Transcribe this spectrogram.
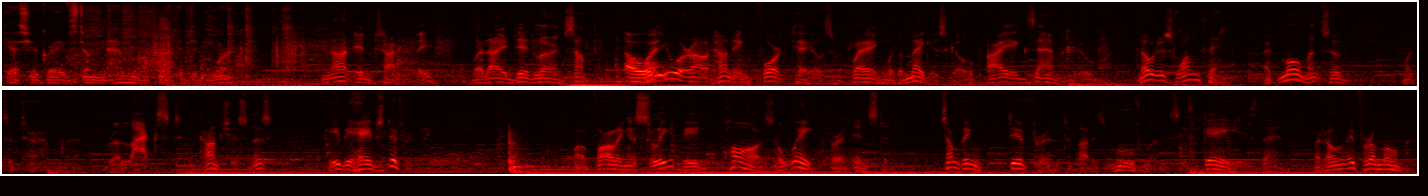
Guess your gravestone and hemlock method didn't work. Not entirely, but I did learn something. Oh? While you were out hunting forktails and playing with a megascope, I examined Uma. Notice one thing. At moments of, what's the term, uh, relaxed consciousness, he behaves differently. While falling asleep, he'd pause, awake for an instant. Something different about his movements, his gaze then, but only for a moment.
